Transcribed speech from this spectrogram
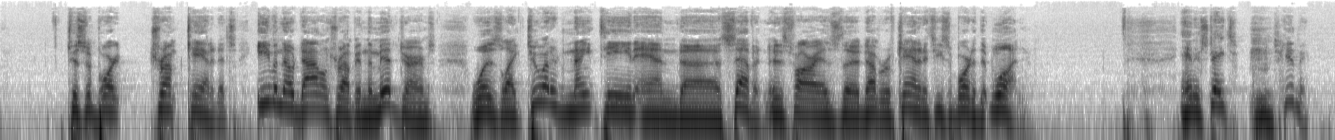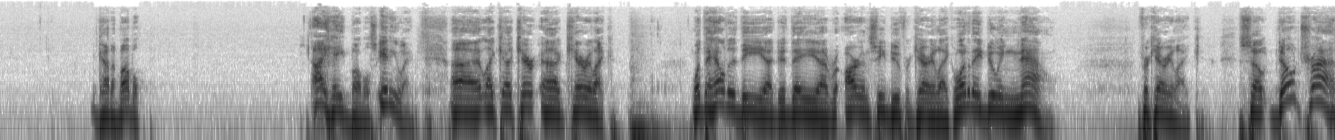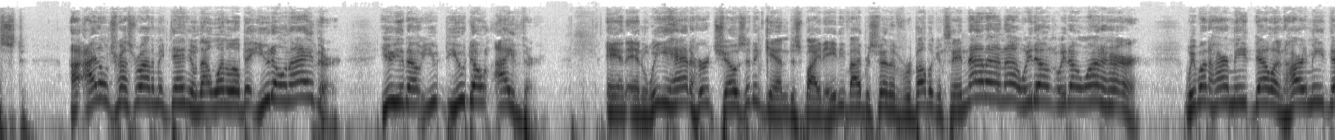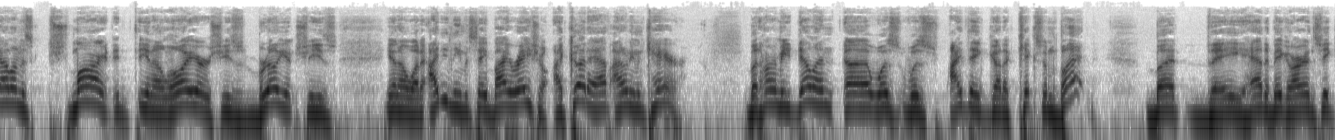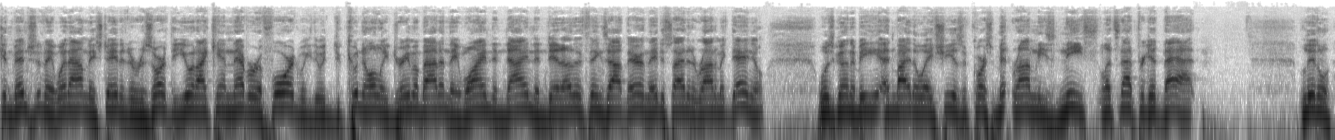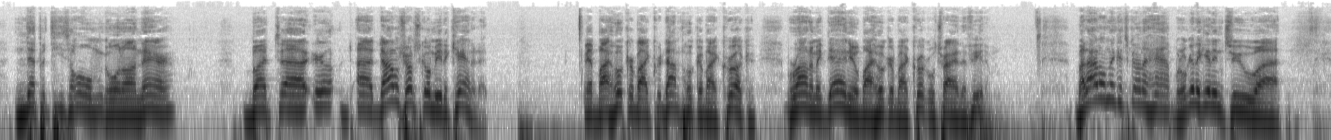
to support Trump candidates, even though Donald Trump in the midterms was like 219 and uh, seven as far as the number of candidates he supported that won. And in states, excuse me, got a bubble. I hate bubbles. Anyway, uh, like uh, uh, Kari Lake. What the hell did the uh, did they uh, RNC do for Kari Lake? What are they doing now for Kari Lake? So don't trust. I, I don't trust Ronna McDaniel not one little bit. You don't either. You you know you you don't either. And and we had her chosen again, despite eighty five percent of Republicans saying no no no we don't we don't want her. We want Harmeet Dillon. Harmeet Dillon is smart, you know, lawyer. She's brilliant. She's, you know what? I didn't even say biracial. I could have. I don't even care. But Harmeet Dillon uh, was was I think going to kick some butt. But they had a big RNC convention. They went out and they stayed at a resort that you and I can never afford. We, we couldn't only dream about it. And they wined and dined and did other things out there. And they decided that Ronna McDaniel was going to be. And by the way, she is of course Mitt Romney's niece. Let's not forget that little nepotism going on there. But uh, uh, Donald Trump's going to be the candidate. And by hook or by not hook or by crook, Ronna McDaniel by hook or by crook will try and defeat him. But I don't think it's going to happen. We're going to get into uh,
